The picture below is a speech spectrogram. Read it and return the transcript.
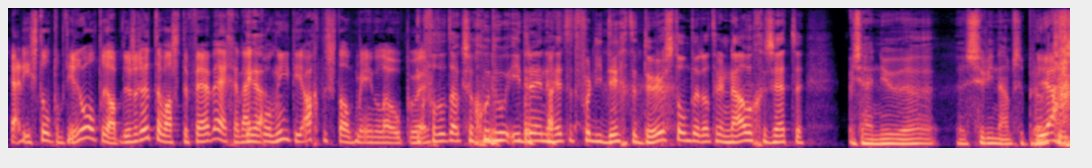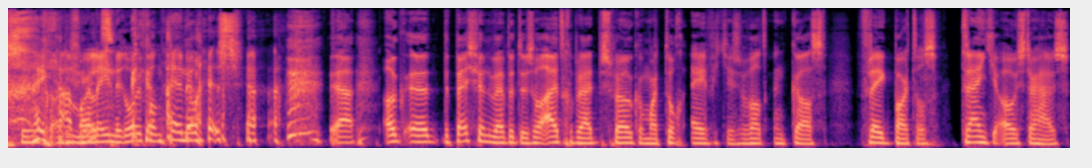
ja, die stond op die roltrap. Dus Rutte was te ver weg en hij Ja. kon niet die achterstand meer inlopen. Ik vond het ook zo goed hoe iedereen het het voor die dichte deur stond en dat er nauwgezette. Er zijn nu eh, eh, Surinaamse broodjes. Ja, eh, ja. Marleen de Rooij van de NOS. ja, ook de Passion, we hebben het dus al uitgebreid besproken, maar toch eventjes, wat een kast. Freek Bartels, Treintje Oosterhuis,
